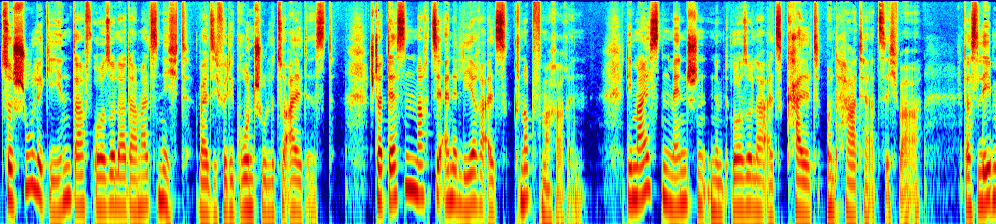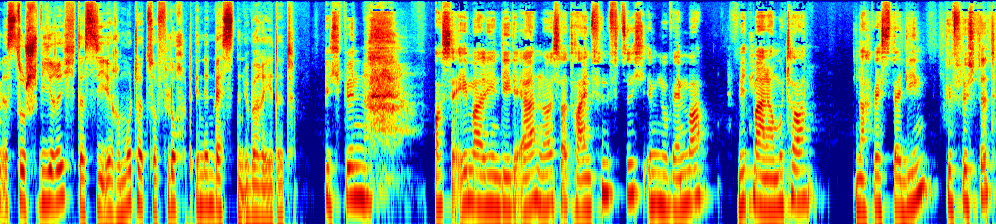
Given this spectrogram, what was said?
Zur Schule gehen darf Ursula damals nicht, weil sie für die Grundschule zu alt ist. Stattdessen macht sie eine Lehre als Knopfmacherin. Die meisten Menschen nimmt Ursula als kalt und hartherzig wahr. Das Leben ist so schwierig, dass sie ihre Mutter zur Flucht in den Westen überredet. Ich bin aus der ehemaligen DDR 1953 im November mit meiner Mutter nach West-Berlin geflüchtet,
